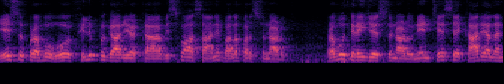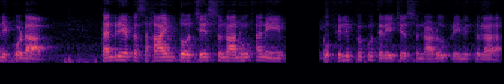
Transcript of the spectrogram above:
యేసు ప్రభు ఫిలిప్ గారి యొక్క విశ్వాసాన్ని బలపరుస్తున్నాడు. ప్రభు తెలియజేస్తున్నాడు నేను చేసే కార్యాలన్నీ కూడా తండ్రి యొక్క సహాయంతో చేస్తున్నాను అని ఫిలిప్కు తెలియచేస్తున్నాడు ప్రియమిత్రులారా.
